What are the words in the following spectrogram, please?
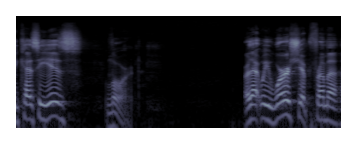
because He is Lord, or that we worship from a,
